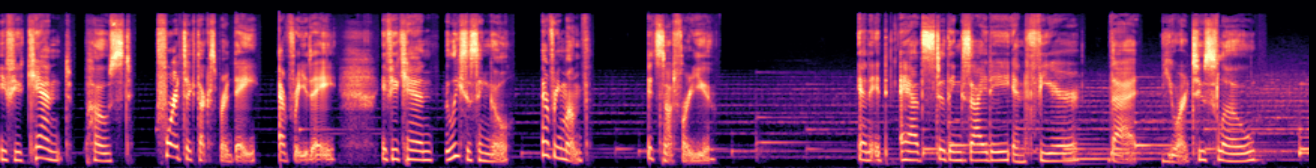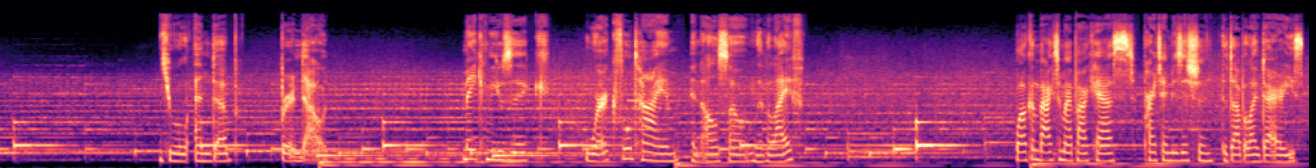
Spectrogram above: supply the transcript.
if you can't post four TikToks per day every day, if you can't release a single every month, it's not for you. And it adds to the anxiety and fear that you are too slow. You will end up burned out. Make music, work full time, and also live a life. Welcome back to my podcast, Part Time Musician, The Double Life Diaries.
